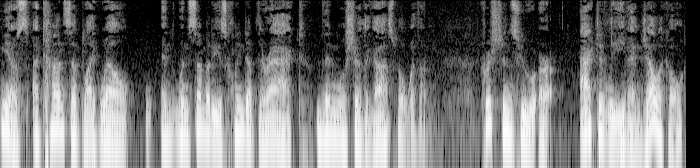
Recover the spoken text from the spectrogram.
you know, a concept like, well, and when somebody has cleaned up their act, then we'll share the gospel with them. Christians who are actively evangelical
